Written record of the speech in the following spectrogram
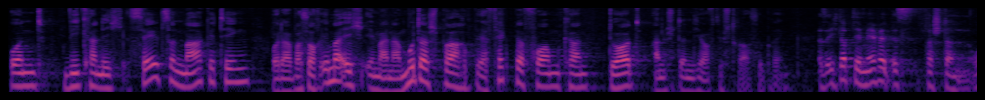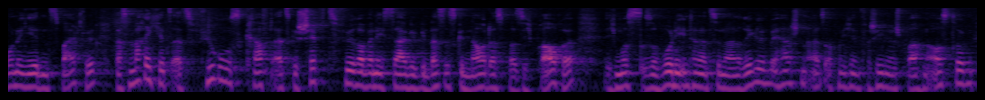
und wie kann ich Sales und Marketing oder was auch immer ich in meiner Muttersprache perfekt performen kann, dort anständig auf die Straße bringen. Also ich glaube, der Mehrwert ist verstanden, ohne jeden Zweifel. Was mache ich jetzt als Führungskraft, als Geschäftsführer, wenn ich sage, das ist genau das, was ich brauche? Ich muss sowohl die internationalen Regeln beherrschen, als auch mich in verschiedenen Sprachen ausdrücken.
